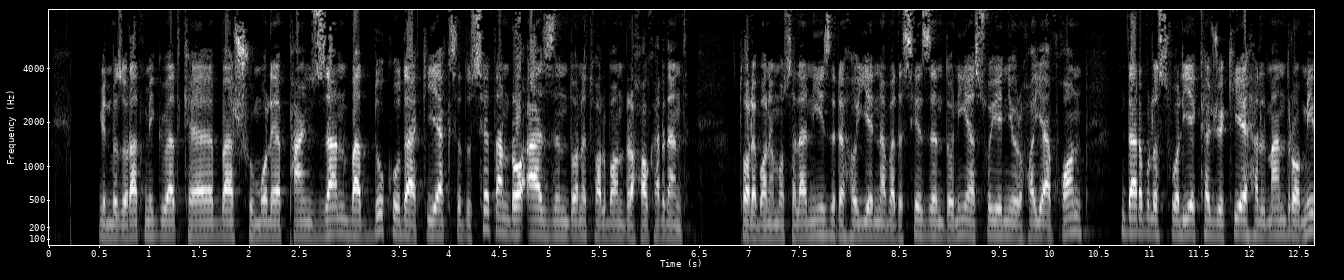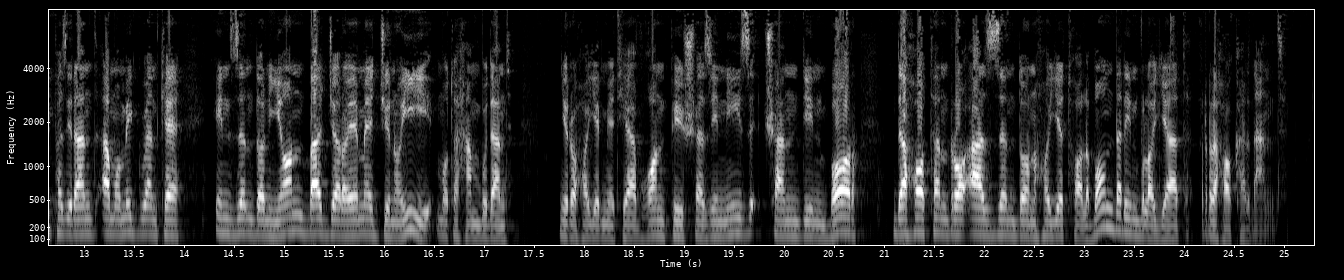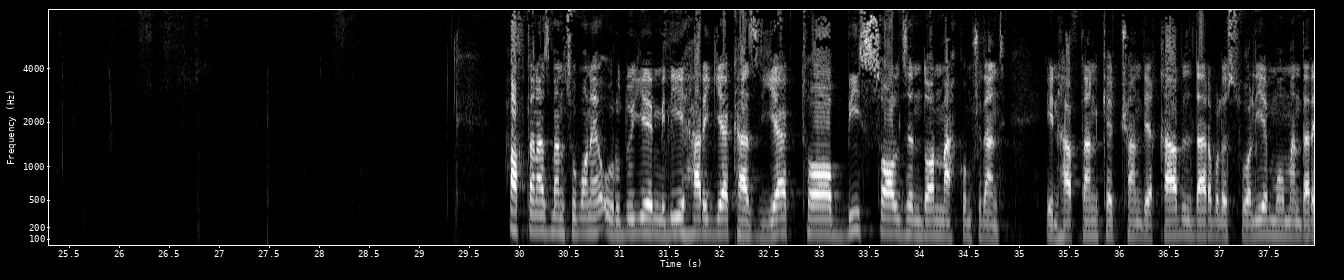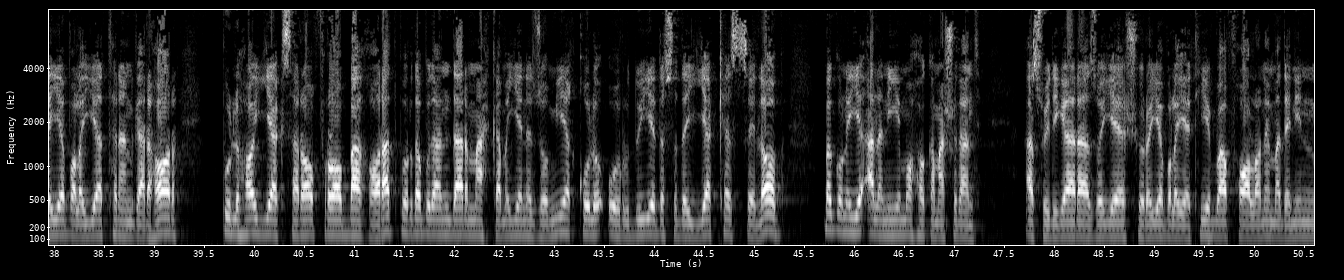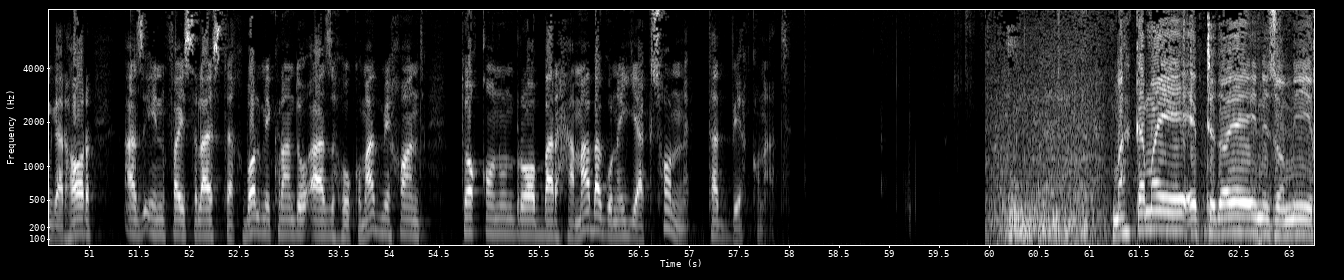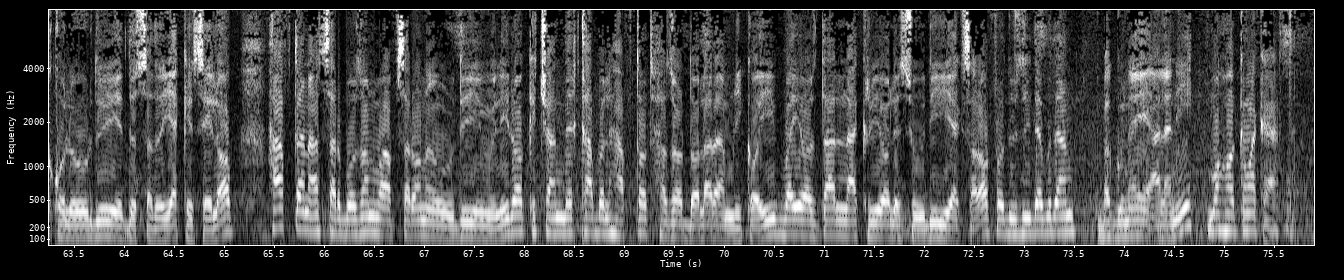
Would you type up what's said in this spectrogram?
این وزارت می‌گوید که به شمول پنج زن و دو کودک 103 تن را از زندان طالبان رها کردند. طالبان مسلح نیز رهایی 93 زندانی از سوی نیروهای افغان در ولسوالی کجکی هلمند را میپذیرند اما می‌گویند که این زندانیان به جرایم جنایی متهم بودند. نیروهای امنیتی افغان پیش از این نیز چندین بار دهاتن را از زندانهای طالبان در این ولایت رها کردند. هفتن از منصوبان اردوی ملی هر یک از یک تا 20 سال زندان محکوم شدند. این هفتن که چند قبل در ولسوالی مومندره ولایت ننگرهار پولهای یک سراف را به غارت برده بودند در محکمه نظامی قول اردوی دست یک سیلاب به گونه علنی محاکمه شدند. از سوی دیگر اعضای شورای ولایتی و فعالان مدنی ننگرهار از این فیصله استقبال می کنند و از حکومت می تا قانون را بر همه به گونه یکسان تطبیق کند. محکمه ابتدای نظامی قل اردوی 201 سیلاب هفتن از سربازان و افسران اردوی ملی را که چند قبل 70 هزار دلار امریکایی و 11 لک ریال سعودی یک سراف را دزدیده بودند به گونه علنی محاکمه کرد.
